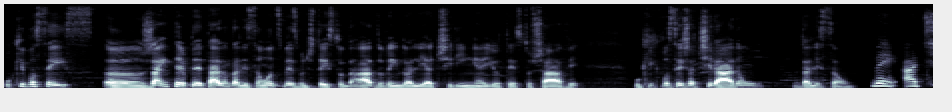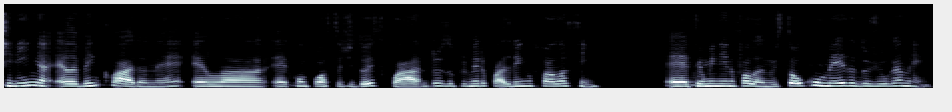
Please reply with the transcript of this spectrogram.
o que vocês uh, já interpretaram da lição antes mesmo de ter estudado, vendo ali a tirinha e o texto-chave. O que, que vocês já tiraram da lição? Bem, a tirinha ela é bem clara, né? Ela é composta de dois quadros. O primeiro quadrinho fala assim: é, tem um menino falando, estou com medo do julgamento.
